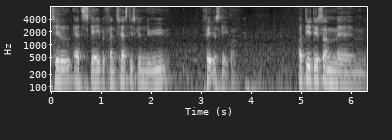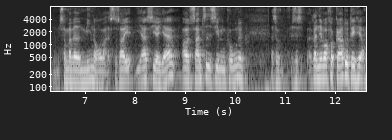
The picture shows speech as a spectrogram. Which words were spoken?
til at skabe fantastiske nye fællesskaber. Og det er det, som, øh, som har været min overvejelse. Så jeg siger ja, og samtidig siger min kone, altså, René, hvorfor gør du det her?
